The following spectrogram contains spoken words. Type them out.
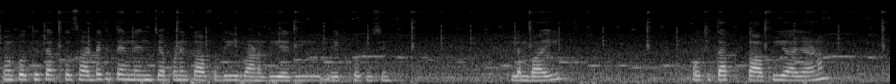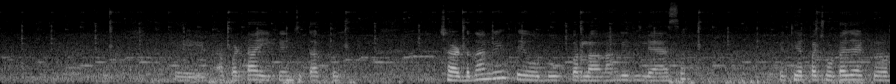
ਕਿਉਂਕਿ ਉੱਥੇ ਤੱਕ 3.5 ਇੰਚ ਆਪਣੇ ਕੱਪ ਦੀ ਬਣਦੀ ਹੈ ਜੀ, ਦੇਖੋ ਤੁਸੀਂ। ਲੰਬਾਈ। ਉੱਥੇ ਤੱਕ ਕਾਫੀ ਆ ਜਾਣਾ। ਤੇ ਆਪਾਂ 2.5 ਇੰਚ ਤੱਕ ਛੱਡ ਦਾਂਗੇ ਤੇ ਉਦੋਂ ਉੱਪਰ ਲਾ ਲਾਂਗੇ ਜੀ ਲੈਸ। ਇੱਥੇ ਆਪਾਂ ਛੋਟਾ ਜਿਹਾ ਇੱਕ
